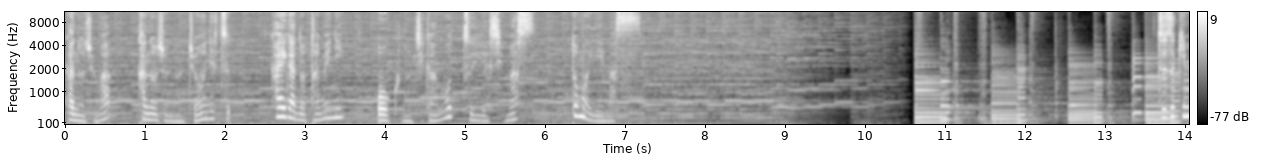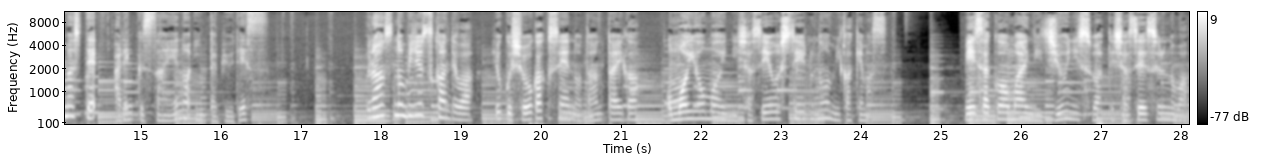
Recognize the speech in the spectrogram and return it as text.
彼女は彼女の情熱絵画のために多くの時間を費やしますとも言えます。続きましてアレックスさんへのインタビューです。フランスの美術館ではよく小学生の団体が思い思いに写生をしているのを見かけます。名作を前に自由に座って写生するのは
